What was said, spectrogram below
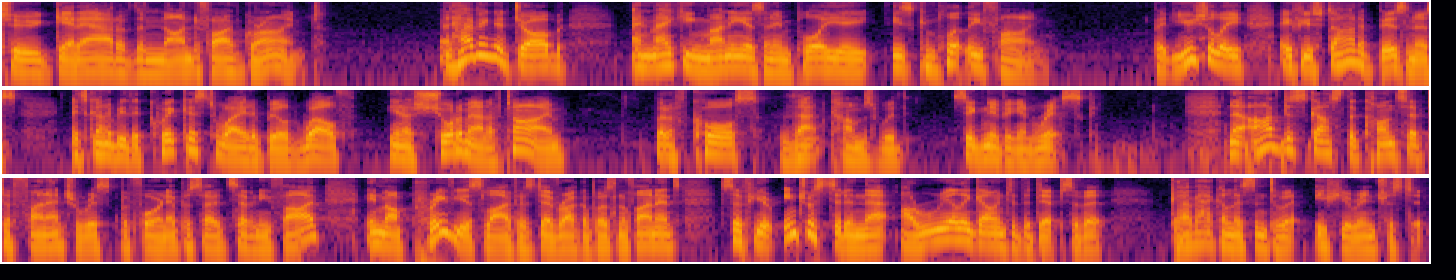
to get out of the nine to five grind. And having a job and making money as an employee is completely fine. But usually, if you start a business, it's going to be the quickest way to build wealth in a short amount of time. But of course, that comes with significant risk. Now, I've discussed the concept of financial risk before in episode 75 in my previous life as Dev Raga Personal Finance. So if you're interested in that, I'll really go into the depths of it. Go back and listen to it if you're interested.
